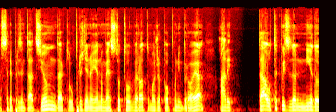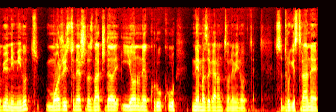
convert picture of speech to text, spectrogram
sa reprezentacijom, dakle upražnjeno je jedno mesto, to verovatno može da popuni broja, ali ta utakmica da on nije dobio ni minut, može isto nešto da znači da i on u neku ruku nema zagarantovane minute. Sa druge strane,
